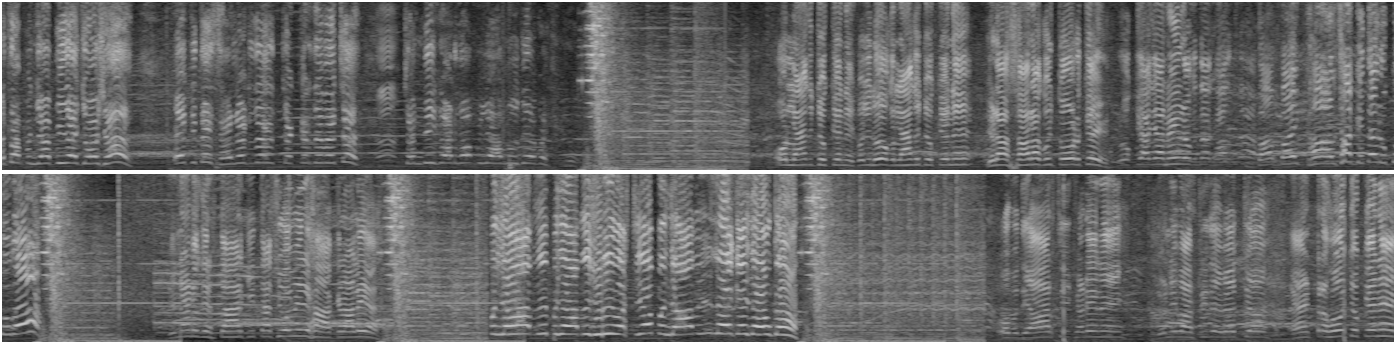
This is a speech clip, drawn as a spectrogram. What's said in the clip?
ਇਹ ਤਾਂ ਪੰਜਾਬੀ ਦਾ ਜੋਸ਼ ਆ। ਇਹ ਕਿਤੇ ਸੈਨੇਟ ਦੇ ਚੱਕਰ ਦੇ ਵਿੱਚ ਚੰਡੀਗੜ੍ਹ ਦਾ ਪੰਜਾਬ ਨੂੰ ਦੇ ਬੈਠੇ ਉਹ ਲੰਘ ਚੁੱਕੇ ਨੇ ਕੁਝ ਲੋਕ ਲੰਘ ਚੁੱਕੇ ਨੇ ਜਿਹੜਾ ਸਾਰਾ ਕੁਝ ਤੋੜ ਕੇ ਰੋਕਿਆ ਗਿਆ ਨਹੀਂ ਰੁਕਦਾ ਖਾਲਸਾ। ਬਾਬਾ ਜੀ ਖਾਲਸਾ ਕਿਤੇ ਰੁਕੂਗਾ? ਜਿਨ੍ਹਾਂ ਨੂੰ ਗ੍ਰਿਫਤਾਰ ਕੀਤਾ ਸੀ ਉਹ ਵੀ ਰਿਹਾ ਕਰਾ ਲਿਆ। ਪੰਜਾਬ ਦੀ ਪੰਜਾਬ ਦੀ ਯੂਨੀਵਰਸਿਟੀ ਆ ਪੰਜਾਬ ਹੀ ਲੈ ਕੇ ਜਾਊਗਾ। ਉਹ ਵਿਦਿਆਰਥੀ ਖੜੇ ਨੇ ਯੂਨੀਵਰਸਿਟੀ ਦੇ ਵਿੱਚ ਐਂਟਰ ਹੋ ਚੁੱਕੇ ਨੇ।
